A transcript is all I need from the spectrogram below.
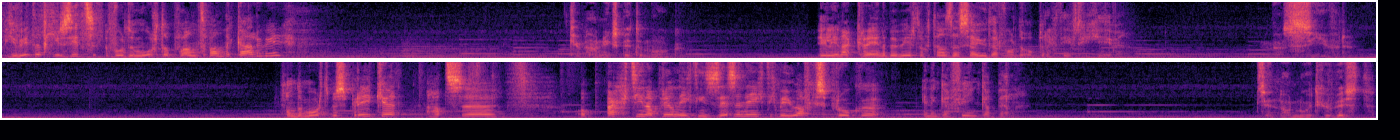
Je weet dat je hier zit voor de moord op Antoine de Caluwe? Ik heb daar niks mee te maken. Helena Krijnen beweert nogthans dat zij u daarvoor de opdracht heeft gegeven. Dat is zever. Om de moord te bespreken had ze op 18 april 1996 met u afgesproken in een café in Capelle. Ik ben nog nooit geweest.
